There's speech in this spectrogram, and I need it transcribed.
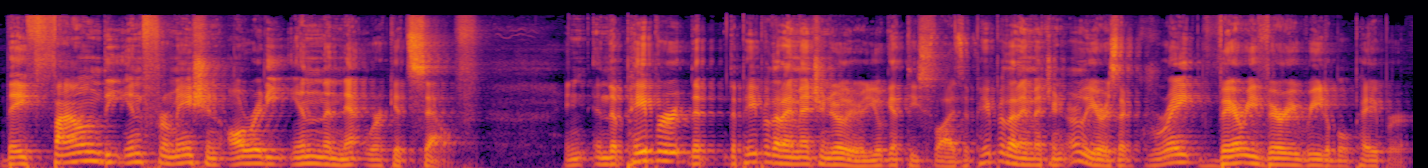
They found the information already in the network itself. And, in the paper that the paper that I mentioned earlier, you'll get these slides. The paper that I mentioned earlier is a great, very, very readable paper.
